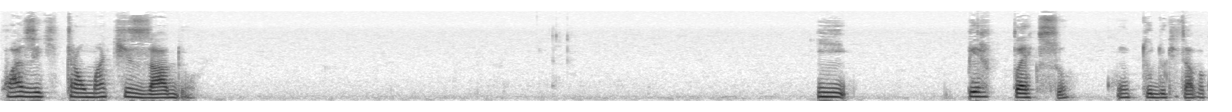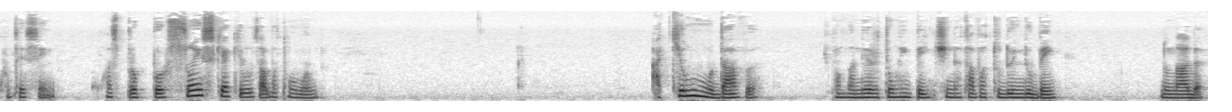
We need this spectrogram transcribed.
Quase que traumatizado. E perplexo com tudo que estava acontecendo, com as proporções que aquilo estava tomando. Aquilo mudava de uma maneira tão repentina, estava tudo indo bem. Do nada,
